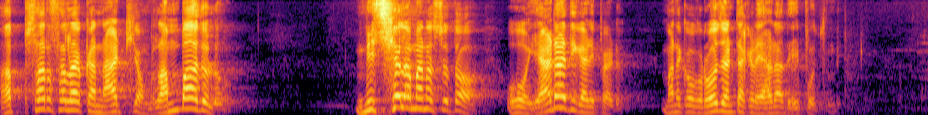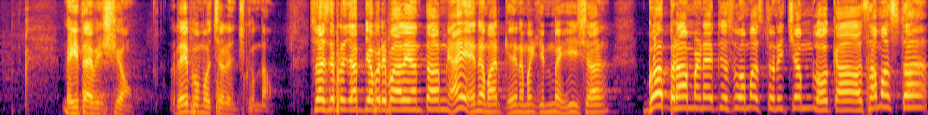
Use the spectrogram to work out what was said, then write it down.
అప్సరసల యొక్క నాట్యం రంబాదులు నిశ్చల మనస్సుతో ఓ ఏడాది గడిపాడు. మనకు ఒక రోజు అంటే అక్కడ ఏడాది అయిపోతుంది. మిగతా విషయం రేపు ముచ్చరించుకుందాం. స్వస్య ప్రజాభ్య పరిపాలయంతాం న్యాయన మార్గేణ మహిన్మహీష గోబ్రాహ్మణేభ్య సోమస్తు నిత్యం లోకా సమస్త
